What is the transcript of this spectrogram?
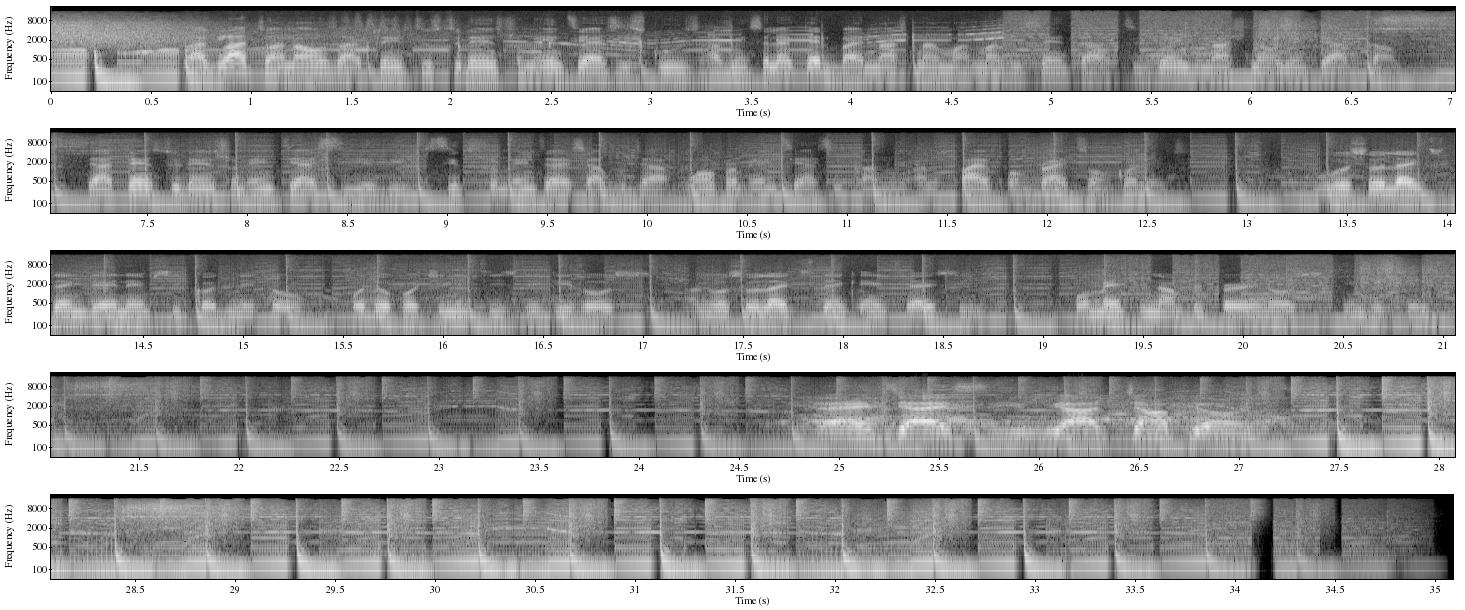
We are glad to announce that 22 students from NTIC schools have been selected by National Mathematics Center to join the National Olympiad Camp. There are 10 students from NTIC Yobe, 6 from NTIC Abuja, 1 from NTIC Kano, and 5 from Brightsun College. We also like to thank the NMC coordinator for the opportunities they give us and also like to thank NTIC for mentoring and preparing us in the team. The NTIC, we are champions.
